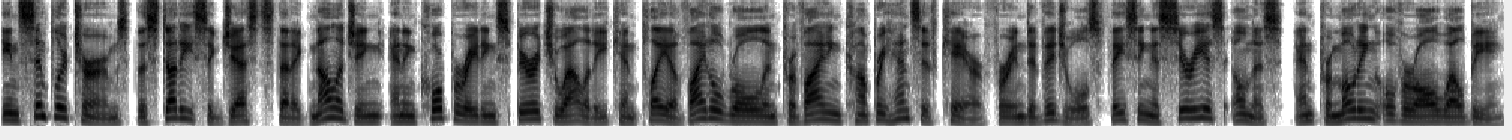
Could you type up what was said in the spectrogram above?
In simpler terms, the study suggests that acknowledging and incorporating spirituality can play a vital role in providing comprehensive care for individuals facing a serious illness and promoting overall well being.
